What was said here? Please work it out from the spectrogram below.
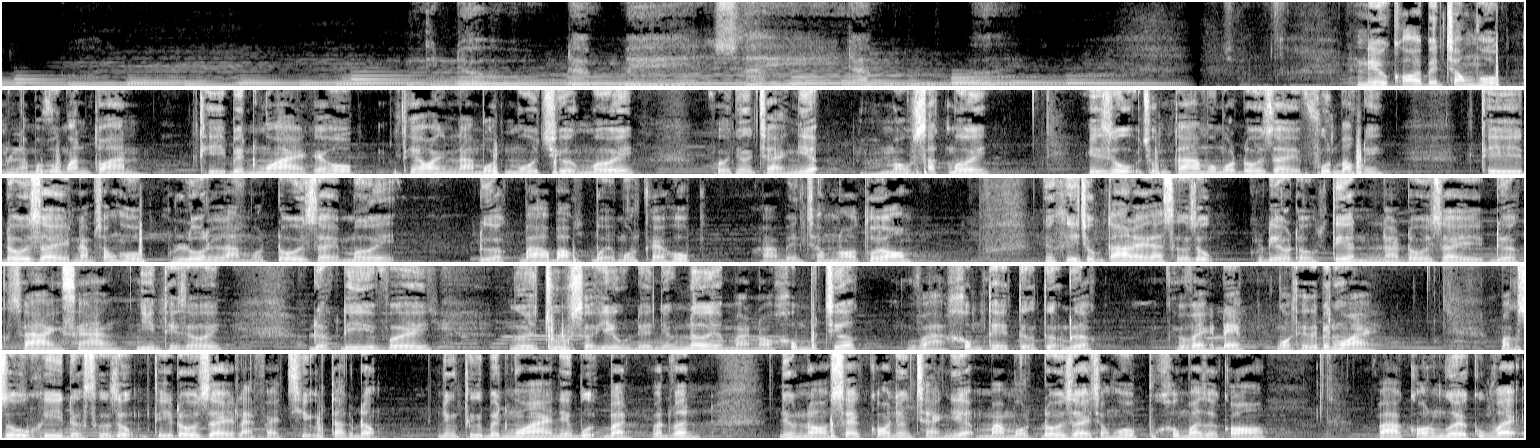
Nếu coi bên trong hộp là một vùng an toàn thì bên ngoài cái hộp theo anh là một môi trường mới với những trải nghiệm màu sắc mới. Ví dụ chúng ta mua một đôi giày full box đi thì đôi giày nằm trong hộp luôn là một đôi giày mới được bao bọc bởi một cái hộp và bên trong nó tối om. Nhưng khi chúng ta lấy ra sử dụng, điều đầu tiên là đôi giày được ra ánh sáng, nhìn thế giới, được đi với người chủ sở hữu đến những nơi mà nó không biết trước và không thể tưởng tượng được cái vẻ đẹp của thế giới bên ngoài. Mặc dù khi được sử dụng thì đôi giày lại phải chịu tác động những thứ bên ngoài như bụi bẩn vân vân, nhưng nó sẽ có những trải nghiệm mà một đôi giày trong hộp không bao giờ có. Và con người cũng vậy,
